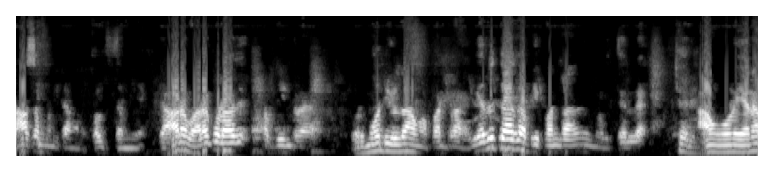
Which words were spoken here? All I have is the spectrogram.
நாசம் பண்ணிட்டாங்க அந்த குளத்து தண்ணியை. யாரும் வரக்கூடாது அப்படின்ற ஒரு மோட்டிவ் தான் அவங்க பண்றாங்க. எதுக்காக அப்படி பண்றாங்கன்னு நமக்கு தெரியல. சரி. அவங்க ஒண்ணு ஏன்னா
